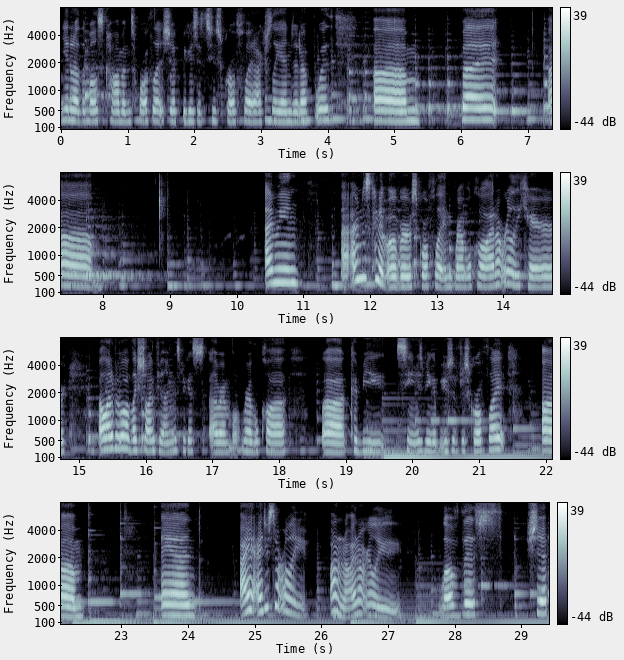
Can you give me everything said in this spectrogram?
you know, the most common Squirrelflight ship because it's who Squirrelflight actually ended up with. Um, but, um, I mean, I- am just kind of over Squirrelflight and Brambleclaw. I don't really care. A lot of people have like strong feelings because uh, Ramble- Brambleclaw uh, could be seen as being abusive to Squirrelflight. Um, and I, I just don't really, I don't know, I don't really love this ship,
